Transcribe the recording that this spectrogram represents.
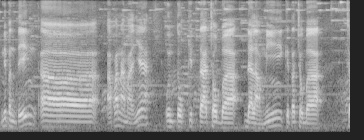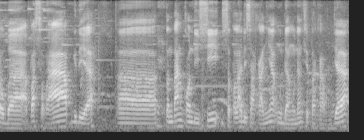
Ini penting eh, apa namanya untuk kita coba dalami kita coba coba apa serap gitu ya eh, tentang kondisi setelah disahkannya undang-undang cipta kerja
